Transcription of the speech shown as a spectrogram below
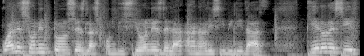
¿Cuáles son entonces las condiciones de la analisibilidad? Quiero decir,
